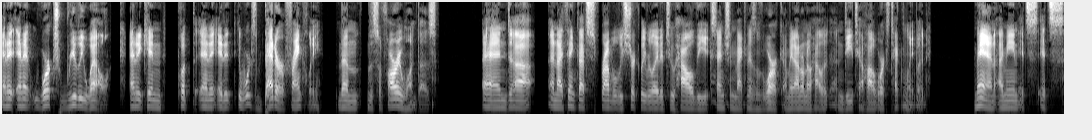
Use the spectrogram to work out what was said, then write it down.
And it and it works really well. And it can put and it it, it works better, frankly, than the Safari one does. And uh and I think that's probably strictly related to how the extension mechanisms work. I mean, I don't know how in detail how it works technically, but man, I mean, it's it's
